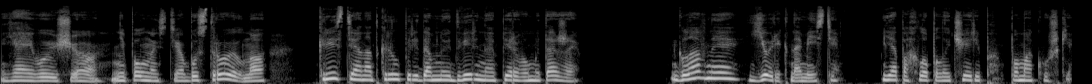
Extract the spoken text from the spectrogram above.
Я его еще не полностью обустроил, но... Кристиан открыл передо мной дверь на первом этаже. Главное, Йорик на месте. Я похлопала череп по макушке.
